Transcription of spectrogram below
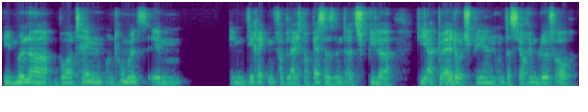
wie Müller, Boateng und Hummels eben im direkten Vergleich noch besser sind als Spieler, die aktuell dort spielen und dass Joachim Löw auch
